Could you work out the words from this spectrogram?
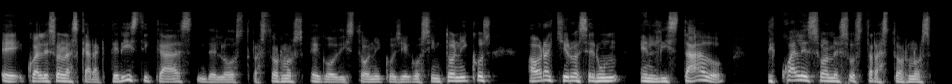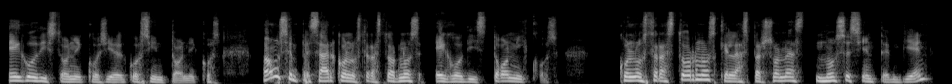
eh, cuáles son las características de los trastornos egodistónicos y egosintónicos, ahora quiero hacer un enlistado de cuáles son esos trastornos egodistónicos y egosintónicos. Vamos a empezar con los trastornos egodistónicos con los trastornos que las personas no se sienten bien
